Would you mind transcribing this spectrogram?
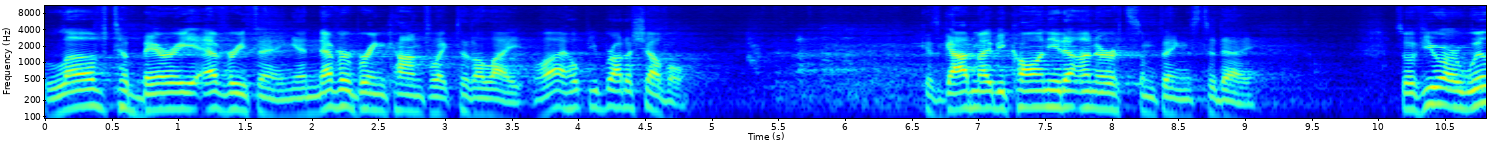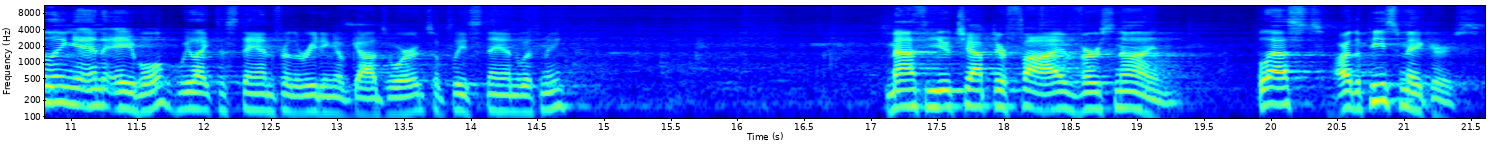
love to bury everything and never bring conflict to the light. Well, I hope you brought a shovel. Because God might be calling you to unearth some things today. So if you are willing and able, we like to stand for the reading of God's word, so please stand with me. Matthew chapter 5, verse 9. Blessed are the peacemakers,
